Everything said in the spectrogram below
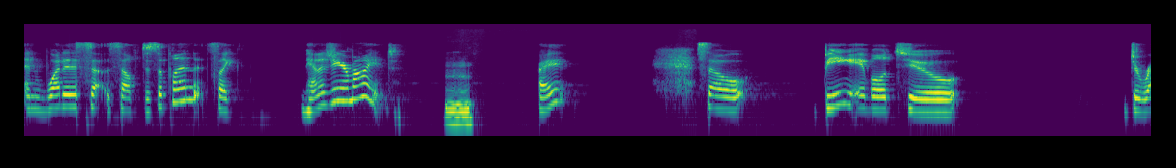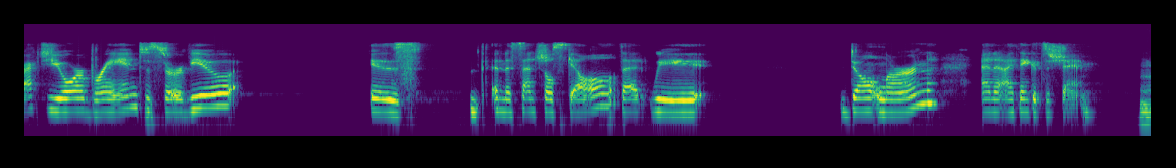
and what is self discipline? It's like managing your mind, mm-hmm. right? So being able to direct your brain to serve you is an essential skill that we don't learn and i think it's a shame hmm.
